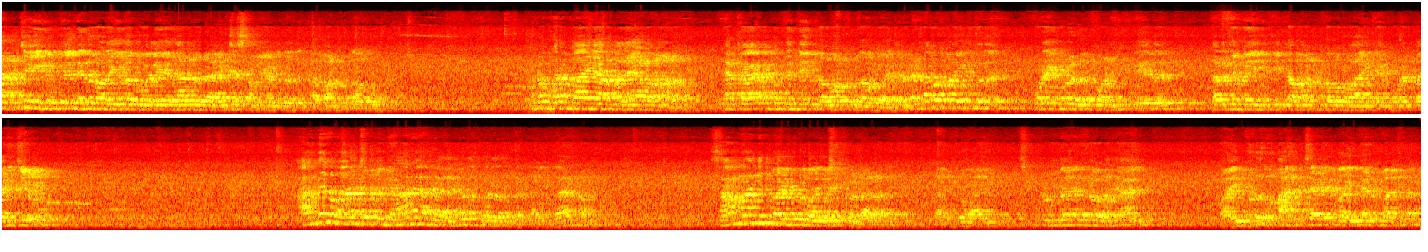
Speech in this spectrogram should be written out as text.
ഒറ്റ ഇരുപ്പിൽ എന്ന് പറയുന്നത് പോലെ ഏതാണ്ട് ഒരാഴ്ച സമയമെടുത്തത് കവർ കവർ മനോഹരമായ മലയാളമാണ്. ഞാൻ കാരണം കവർ കവർ വായിച്ചത്. രണ്ടാമത് വായിക്കുന്നത് കുറെ കൂടെ എളുപ്പമാണ്. ഏത് തർജമയും എനിക്ക് കവർ കവർ വായിക്കാൻ കുറെ പരിചയമുണ്ട്. അങ്ങനെ വായിച്ചപ്പോൾ ഞാൻ ആ അത്ഭുതം വരുന്നുണ്ടായി. കാരണം സാമാന്യ ബൈബിൾ വായിച്ചിട്ടുള്ള ആളാണ്. ബൈബിൾ വായിച്ചിട്ടുണ്ട് എന്ന് പറഞ്ഞാൽ ബൈബിൾ വായിച്ചാൽ വൈകുന്നേരം ഭക്ഷണം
